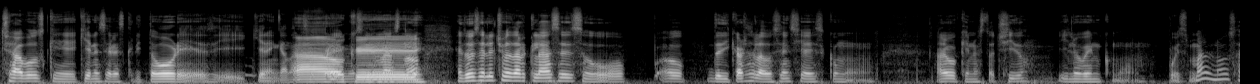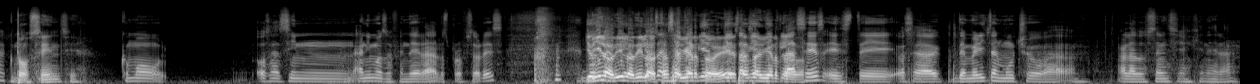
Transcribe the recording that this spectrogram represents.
chavos que quieren ser escritores y quieren ganarse Ah, premios y demás, ¿no? Entonces el hecho de dar clases o, o dedicarse a la docencia es como algo que no está chido y lo ven como pues mal, ¿no? O sea, como que- Docencia. como o sea, sin ánimos de ofender a los profesores. Dilo, también- dilo, dilo, yo ta- estás yo abierto, también- eh, yo estás di abierto. clases, este, o sea, demeritan mucho a, a la docencia en general.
